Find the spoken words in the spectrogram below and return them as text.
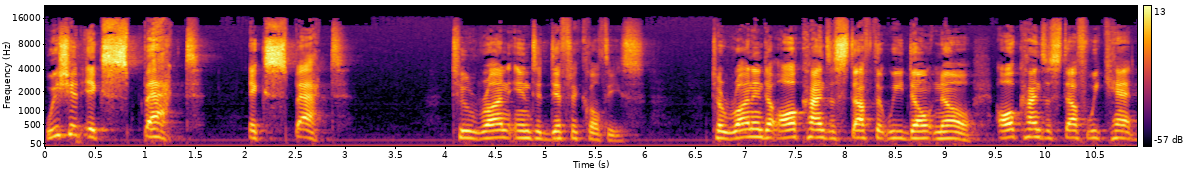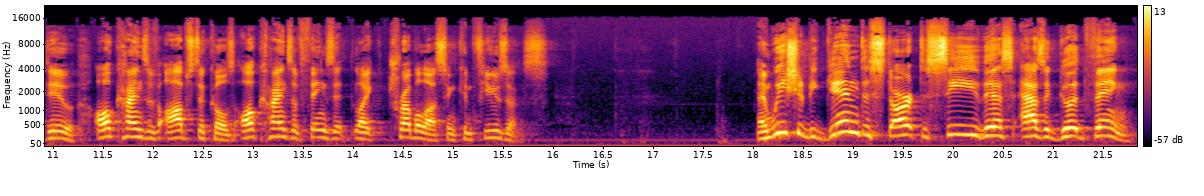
We should expect, expect to run into difficulties, to run into all kinds of stuff that we don't know, all kinds of stuff we can't do, all kinds of obstacles, all kinds of things that like trouble us and confuse us. And we should begin to start to see this as a good thing.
